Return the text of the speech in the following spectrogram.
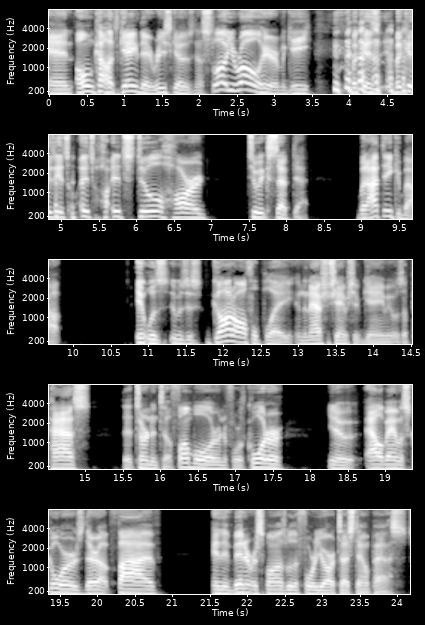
And on College Game Day, Rece goes, "Now slow your roll here, McGee, because because it's it's it's still hard to accept that." But I think about it was it was this god awful play in the national championship game. It was a pass that turned into a fumble or in the fourth quarter. You know, Alabama scores, they're up five, and then Bennett responds with a 40 yard touchdown pass.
